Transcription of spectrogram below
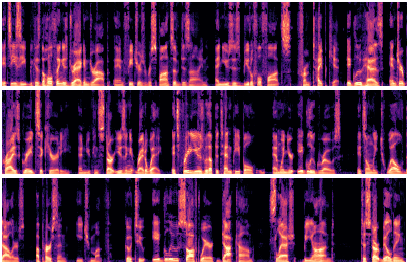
It's easy because the whole thing is drag and drop and features responsive design and uses beautiful fonts from Typekit. Igloo has enterprise grade security and you can start using it right away. It's free to use with up to 10 people and when your Igloo grows, it's only $12 a person each month. Go to igloosoftware.com slash beyond to start building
